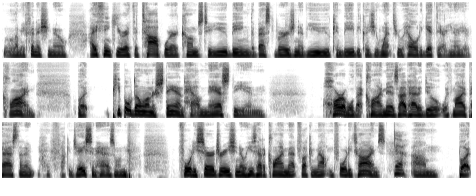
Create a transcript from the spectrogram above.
let me finish, you know, I think you're at the top where it comes to you being the best version of you you can be because you went through hell to get there. You know, you had to climb. But people don't understand how nasty and horrible that climb is. I've had to do it with my past. I know fucking Jason has on 40 surgeries. You know, he's had to climb that fucking mountain 40 times. Yeah. Um, but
